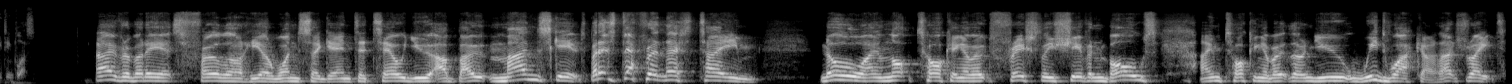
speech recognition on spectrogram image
18 plus. Hi everybody, it's Fowler here once again to tell you about Manscaped, but it's different this time. No, I'm not talking about freshly shaven balls. I'm talking about their new Weed Whacker. That's right.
